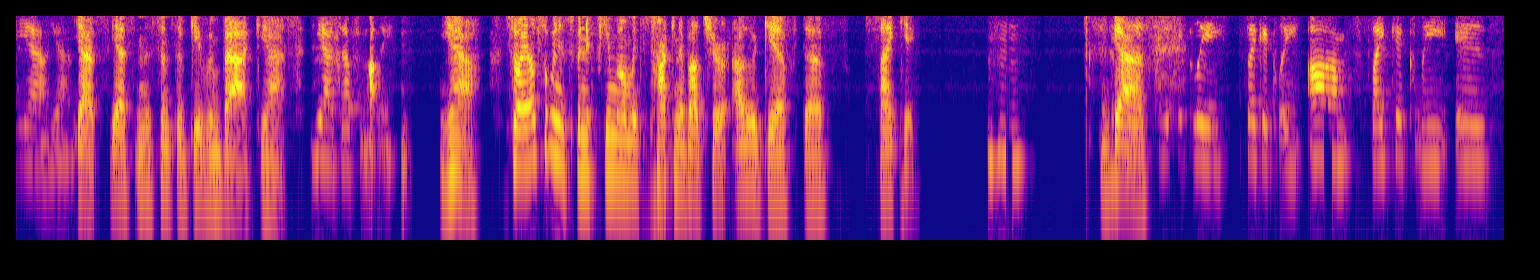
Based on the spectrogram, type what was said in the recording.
yeah, yeah. Yes, yes, in the sense of giving back. Yes. Yeah, definitely. Uh, Yeah. So I also want to spend a few moments talking about your other gift of psychic. Mm-hmm. Yes. psychically, psychically. Um, psychically is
